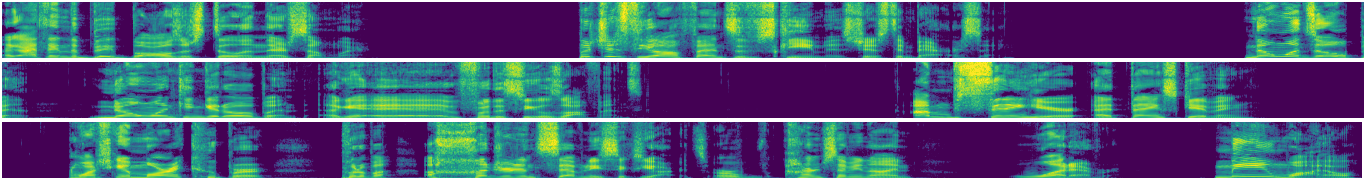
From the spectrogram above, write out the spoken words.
Like, I think the big balls are still in there somewhere. But just the offensive scheme is just embarrassing. No one's open. No one can get open uh, for the Seagulls offense. I'm sitting here at Thanksgiving watching Amari Cooper put up 176 yards or 179, whatever. Meanwhile,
